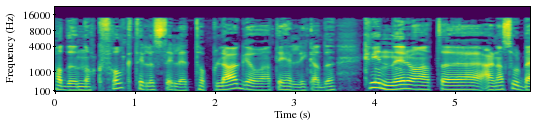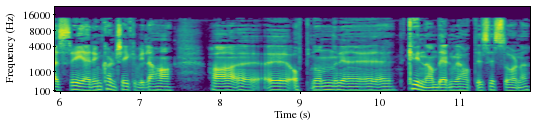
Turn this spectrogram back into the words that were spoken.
hadde nok folk til å stille et topplag, og at de heller ikke hadde kvinner, og at eh, Erna Solbergs regjering kanskje ikke ville ha ha eh, oppnådd eh, kvinneandelen vi har hatt de siste årene.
